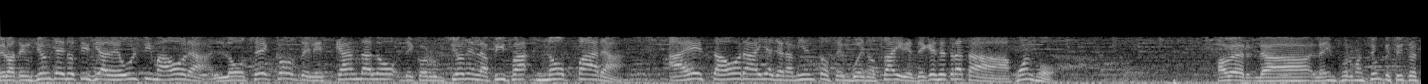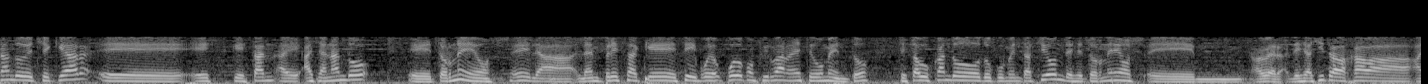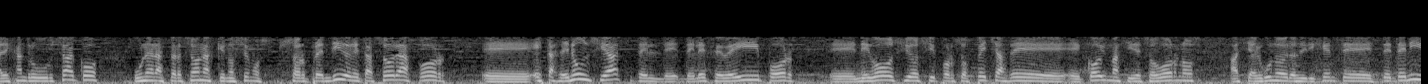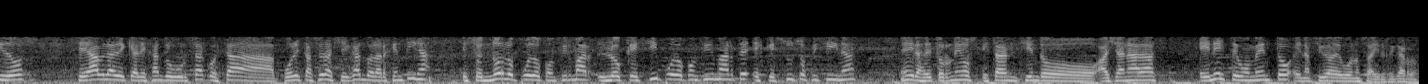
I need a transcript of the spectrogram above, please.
Pero atención que hay noticia de última hora. Los ecos del escándalo de corrupción en la FIFA no para. A esta hora hay allanamientos en Buenos Aires. ¿De qué se trata, Juanjo? A ver, la, información que estoy tratando de chequear eh, es que están eh, allanando eh, torneos. la, la empresa que, sí, puedo, puedo confirmar en este momento, se está buscando documentación desde torneos, a ver, desde allí trabajaba Alejandro Bursaco, una de las personas que nos hemos sorprendido en estas horas por eh, estas denuncias del, de- del FBI por eh, negocios y por sospechas de eh, coimas y de sobornos hacia algunos de los dirigentes detenidos. Se habla de que Alejandro Bursaco está por estas horas llegando a la Argentina. Eso no lo puedo confirmar. Lo que sí puedo confirmarte es que sus oficinas, las de torneos, están siendo allanadas en este momento en la ciudad de Buenos Aires, Ricardo.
